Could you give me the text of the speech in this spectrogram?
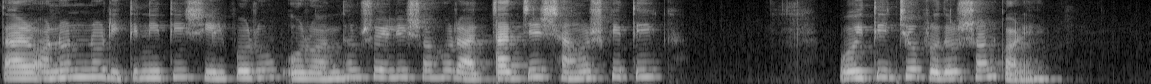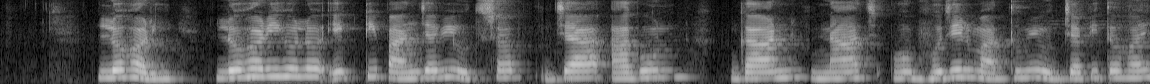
তার অনন্য রীতিনীতি, শিল্পরূপ ও রন্ধনশৈলী সহ রাজ্যের সাংস্কৃতিক ঐতিহ্য প্রদর্শন করে। লোহরি। লোহরি হলো একটি পাঞ্জাবি উৎসব যা আগুন গান, নাচ ও ভোজের মাধ্যমে উদযাপিত হয়।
